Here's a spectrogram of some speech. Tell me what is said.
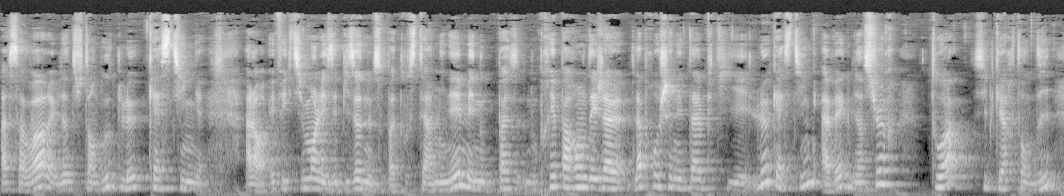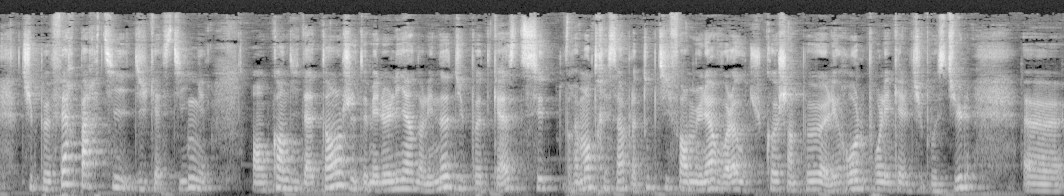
à savoir, eh bien tu t'en doutes, le casting. Alors effectivement, les épisodes ne sont pas tous terminés, mais nous, préparons déjà la prochaine étape qui est le casting, avec bien sûr toi, si le cœur t'en dit, tu peux faire partie du casting en candidatant. Je te mets le lien dans les notes du podcast. C'est vraiment très simple, un tout petit formulaire, voilà, où tu coches un peu les rôles pour lesquels tu postules. Euh,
